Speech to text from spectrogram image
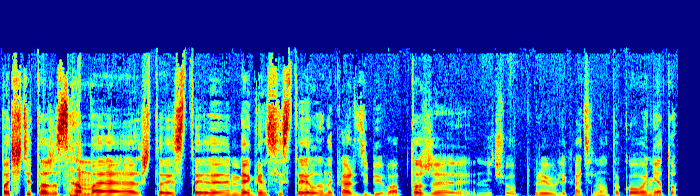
почти то же самое, что и Сте... Меган Систейла на B Wap. Тоже ничего привлекательного такого нету.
